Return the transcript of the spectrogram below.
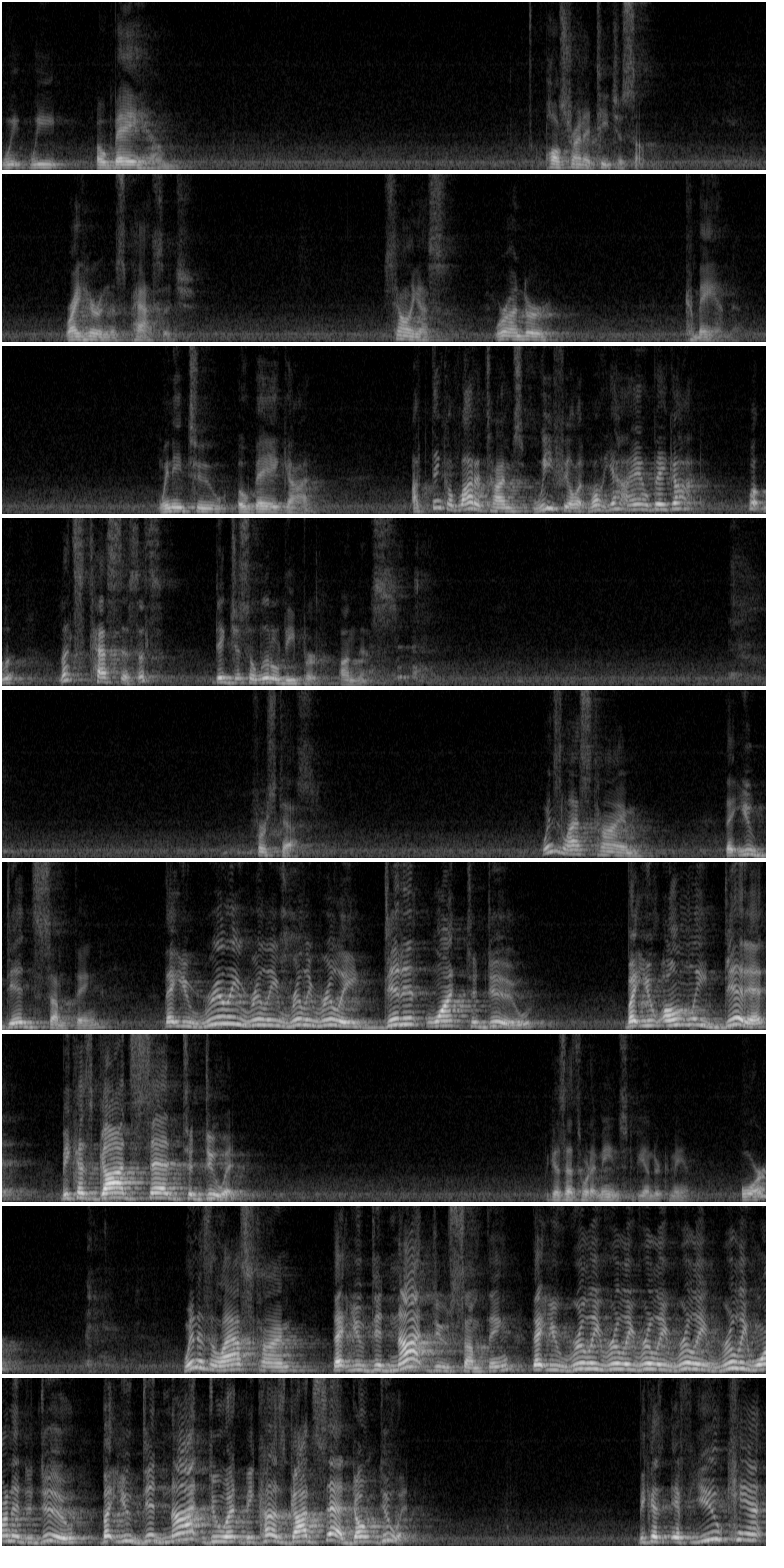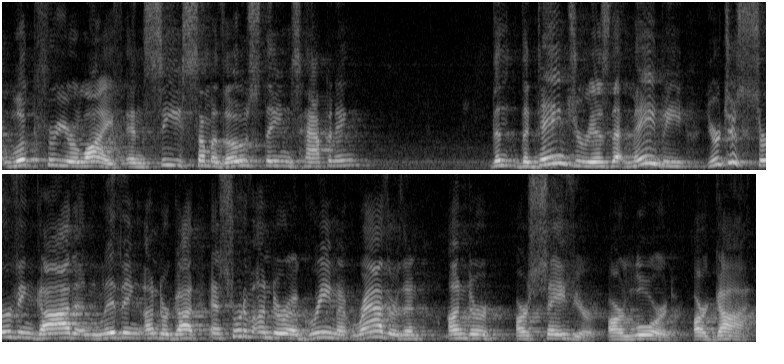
We, we obey him. Paul's trying to teach us something right here in this passage. He's telling us we're under command. We need to obey God. I think a lot of times we feel like, well, yeah, I obey God. Well, let's test this. Let's dig just a little deeper on this. First test. When's the last time that you did something that you really, really, really, really didn't want to do, but you only did it because God said to do it? Because that's what it means to be under command. Or, when is the last time that you did not do something that you really, really, really, really, really wanted to do, but you did not do it because God said, don't do it? Because if you can't look through your life and see some of those things happening, then the danger is that maybe you're just serving God and living under God and sort of under agreement rather than under our Savior, our Lord, our God.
